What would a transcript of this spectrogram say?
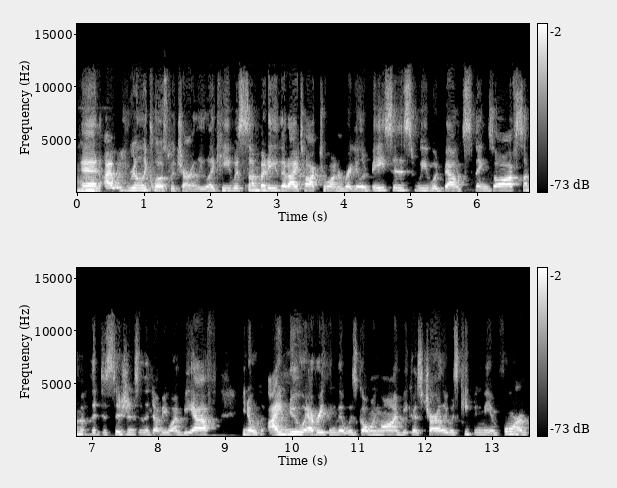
Mm-hmm. And I was really close with Charlie. Like he was somebody that I talked to on a regular basis. We would bounce things off. Some of the decisions in the WNBF, you know, I knew everything that was going on because Charlie was keeping me informed.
